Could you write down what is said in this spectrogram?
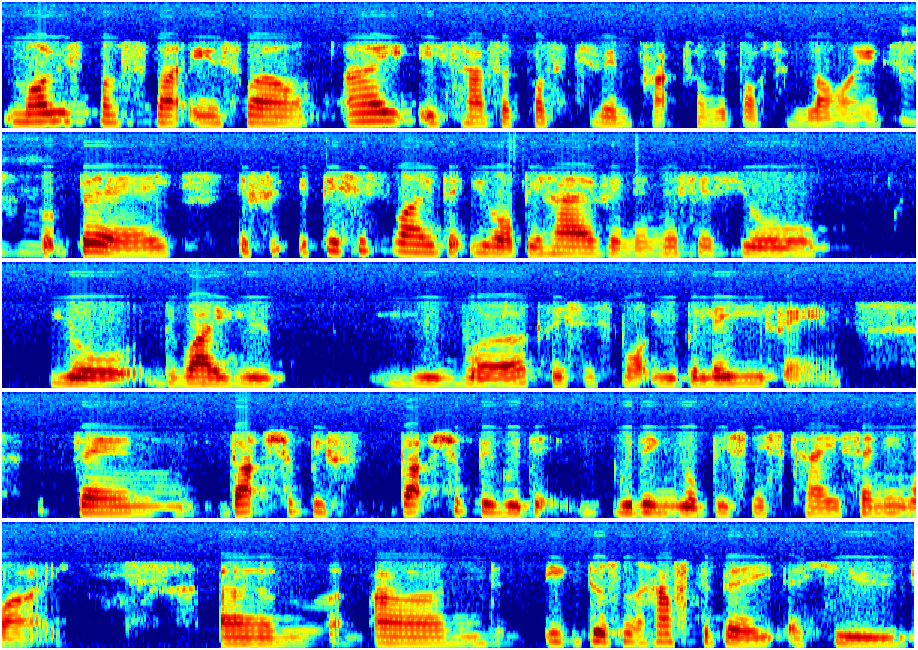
My response to that is, well, a it has a positive impact on your bottom line, mm-hmm. but b if if this is the way that you are behaving and this is your your the way you you work, this is what you believe in, then that should be that should be within, within your business case anyway. Um, and it doesn't have to be a huge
